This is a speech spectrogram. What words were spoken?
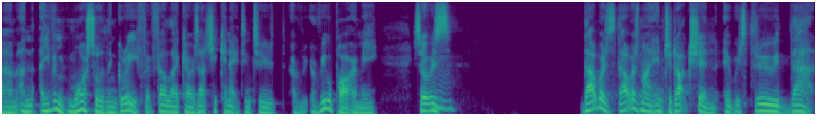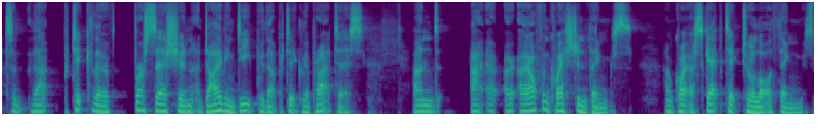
Um, and even more so than grief, it felt like I was actually connecting to a, a real part of me. So it was. Mm. That was that was my introduction. It was through that that particular first session, diving deep with that particular practice, and I, I, I often question things. I'm quite a skeptic to a lot of things.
